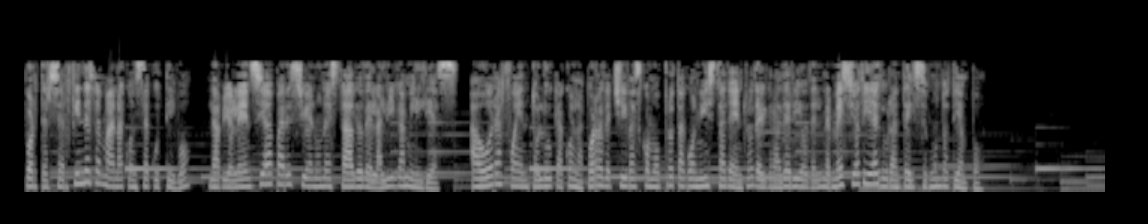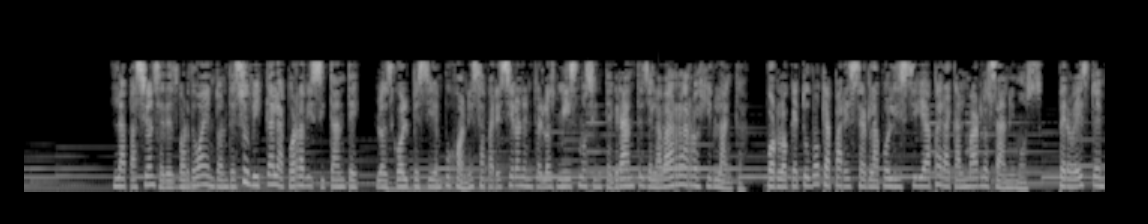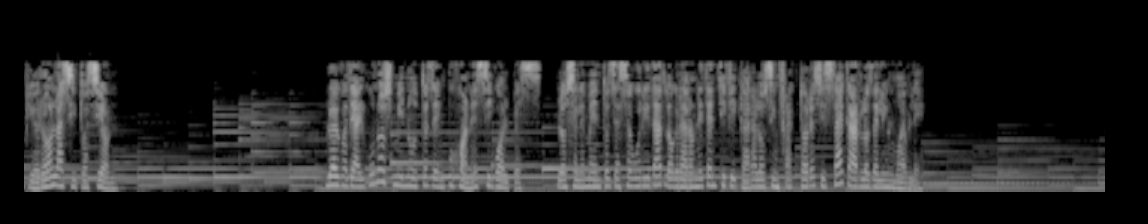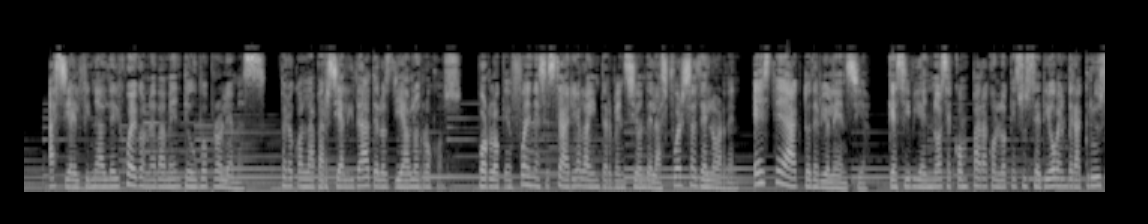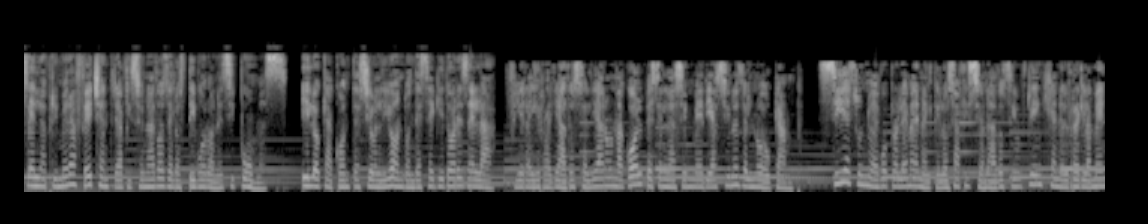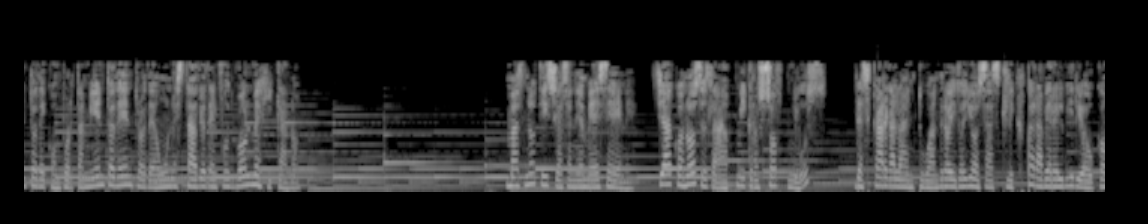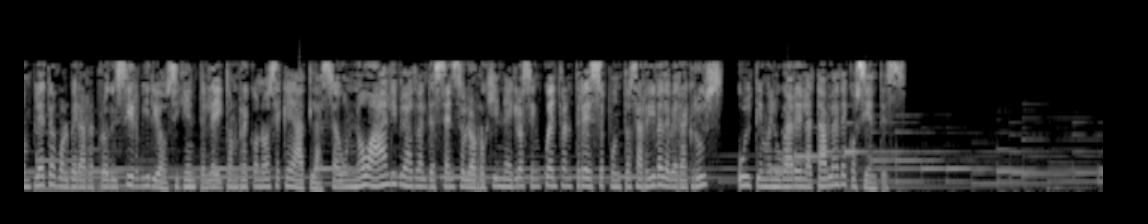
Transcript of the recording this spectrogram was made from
Por tercer fin de semana consecutivo, la violencia apareció en un estadio de la Liga 1010, ahora fue en Toluca con la porra de Chivas como protagonista dentro del graderío del Nemesio 10 durante el segundo tiempo. La pasión se desbordó en donde se ubica la porra visitante, los golpes y empujones aparecieron entre los mismos integrantes de la barra rojiblanca, por lo que tuvo que aparecer la policía para calmar los ánimos, pero esto empeoró la situación. Luego de algunos minutos de empujones y golpes, los elementos de seguridad lograron identificar a los infractores y sacarlos del inmueble. Hacia el final del juego nuevamente hubo problemas, pero con la parcialidad de los Diablos Rojos, por lo que fue necesaria la intervención de las fuerzas del orden. Este acto de violencia, que si bien no se compara con lo que sucedió en Veracruz en la primera fecha entre aficionados de los tiburones y Pumas, y lo que aconteció en León donde seguidores de la Fiera y Rayados se liaron a golpes en las inmediaciones del Nou Camp, sí es un nuevo problema en el que los aficionados infringen el reglamento de comportamiento dentro de un estadio del fútbol mexicano. Más noticias en MSN. ¿Ya conoces la app Microsoft News? Descárgala en tu Android o haz clic para ver el vídeo completo volver a reproducir vídeo siguiente. Leighton reconoce que Atlas aún no ha librado el descenso. Los rojinegros se encuentran 13 puntos arriba de Veracruz, último lugar en la tabla de cocientes.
